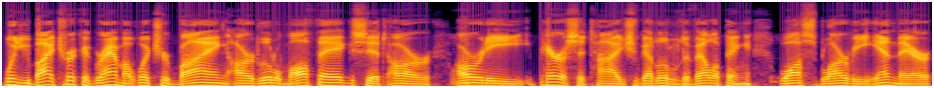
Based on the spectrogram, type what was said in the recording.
when you buy trichogramma, what you're buying are little moth eggs that are already parasitized. You've got a little developing wasp larvae in there.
